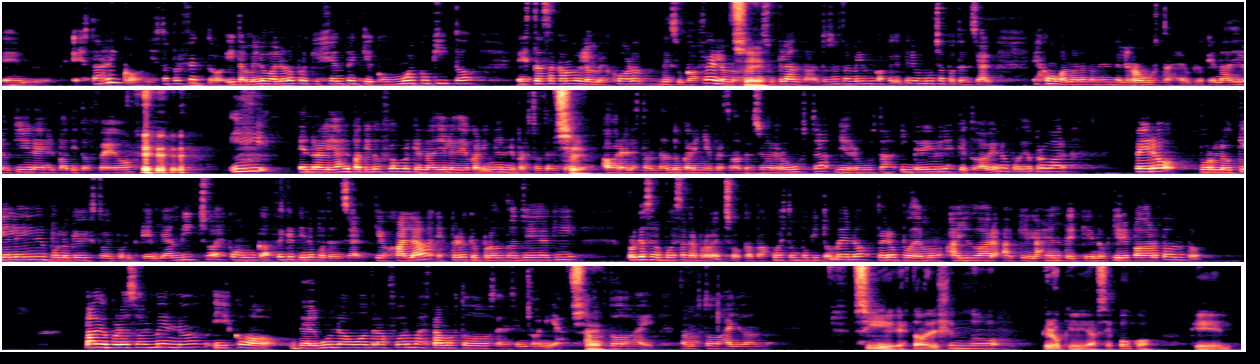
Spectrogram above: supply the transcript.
em, está rico y está perfecto. Y también lo valoro porque hay gente que con muy poquito está sacando lo mejor de su café, lo mejor de su planta. Entonces también es un café que tiene mucha potencial. Es como cuando hablan también del robusta, ejemplo, que nadie lo quiere, es el patito feo. y en realidad es el patito feo porque nadie le dio cariño ni le prestó atención. Ahora le están dando cariño y prestando atención al robusta y hay robustas increíbles que todavía no he podido probar pero por lo que he leído y por lo que he visto y por lo que me han dicho, es como un café que tiene potencial, que ojalá, espero que pronto llegue aquí, porque se lo puede sacar provecho. Capaz cuesta un poquito menos, pero podemos ayudar a que la gente que no quiere pagar tanto, pague por eso al menos, y es como, de alguna u otra forma, estamos todos en sintonía, estamos todos ahí, estamos todos ayudando. Sí, estaba leyendo, creo que hace poco, que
